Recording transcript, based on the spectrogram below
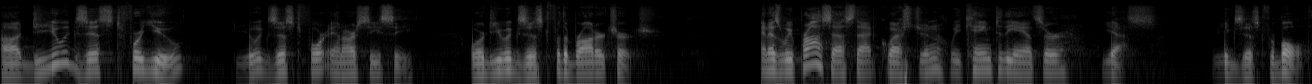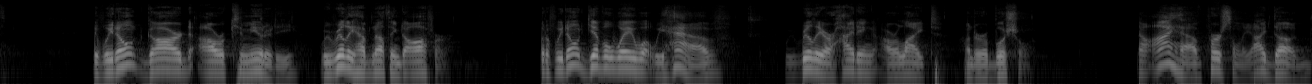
uh, Do you exist for you? Do you exist for NRCC? Or do you exist for the broader church? And as we processed that question, we came to the answer yes, we exist for both. If we don't guard our community, we really have nothing to offer. But if we don't give away what we have, we really are hiding our light under a bushel. Now, I have personally, I, Doug,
